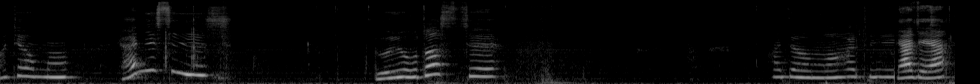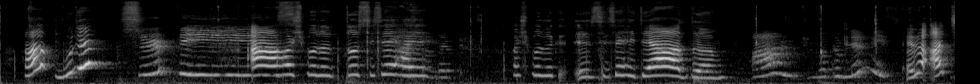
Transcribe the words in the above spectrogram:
Hadi ama neredesiniz? Böyle odası. Hadi ama hadi. Nerede ya? Ha bu ne? Sürpriz. Aa hoş bulduk. Dur size hayır. Hoş bulduk. Ee, size hediye aldım. Aa, bakabilir miyiz? Evet aç.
